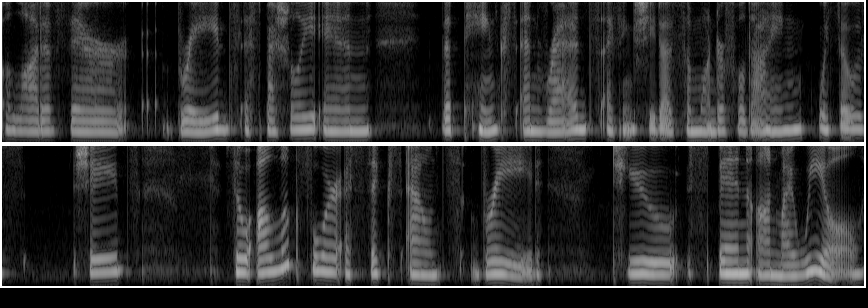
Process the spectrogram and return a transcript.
a lot of their braids, especially in the pinks and reds. I think she does some wonderful dyeing with those shades. So I'll look for a six ounce braid to spin on my wheel,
